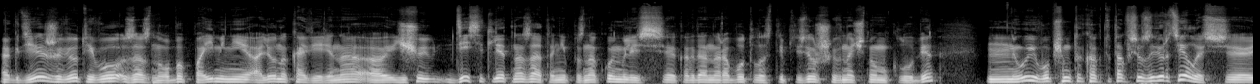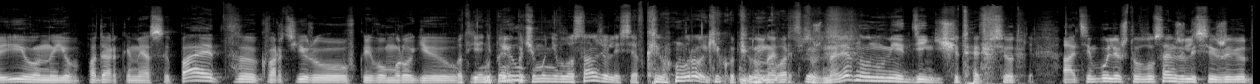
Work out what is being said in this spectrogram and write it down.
где живет его зазноба по имени Алена Каверина. Еще 10 лет назад они познакомились, когда она работала стриптизершей в ночном клубе. Ну и, в общем-то, как-то так все завертелось. И он ее подарками осыпает, квартиру в Кривом Роге Вот я купил. не понимаю, почему не в Лос-Анджелесе, а в Кривом Роге купил ну, квартиру. Слушай, наверное, он умеет деньги считать все таки А тем более, что в Лос-Анджелесе живет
